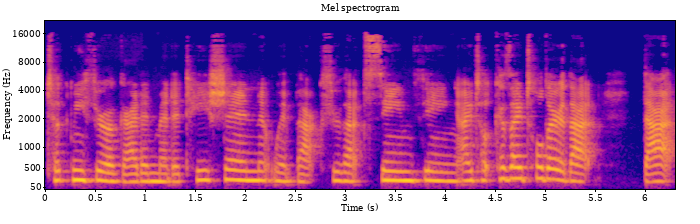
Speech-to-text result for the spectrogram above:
took me through a guided meditation went back through that same thing i told because i told her that that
